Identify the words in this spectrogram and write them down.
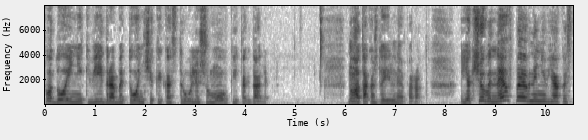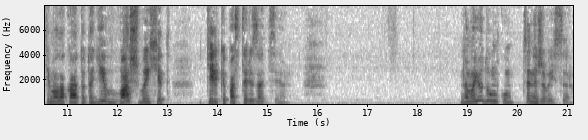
подойник, відра, бетончики, каструлі, шумовки і так далі. Ну, а також доїльний апарат. Якщо ви не впевнені в якості молока, то тоді ваш вихід тільки пастеризація. На мою думку, це не живий сир.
